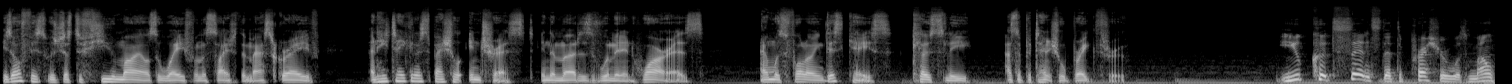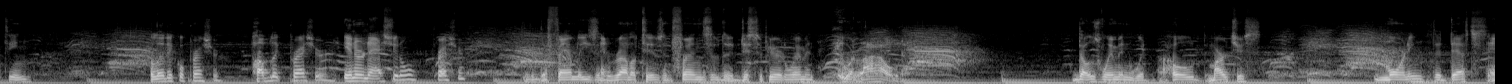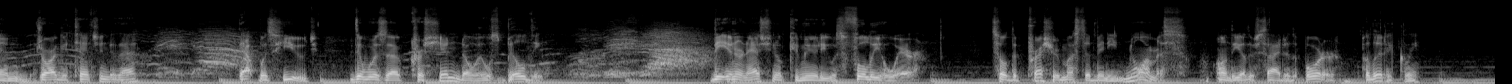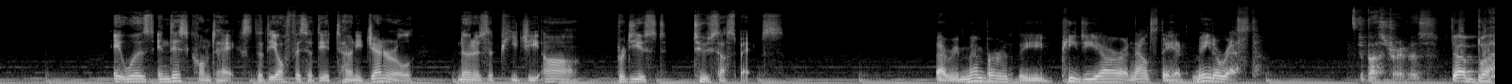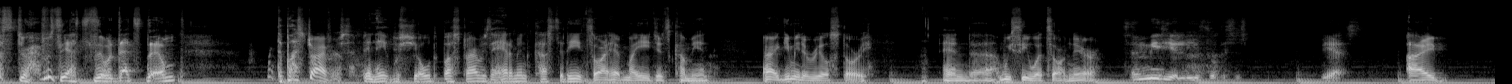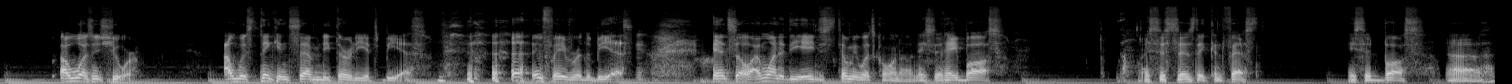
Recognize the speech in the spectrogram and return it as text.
His office was just a few miles away from the site of the mass grave, and he'd taken a special interest in the murders of women in Juarez and was following this case closely as a potential breakthrough. You could sense that the pressure was mounting political pressure, public pressure, international pressure. The families and relatives and friends of the disappeared women, they were loud. Those women would hold marches, mourning the deaths and drawing attention to that. That was huge. There was a crescendo, it was building. The international community was fully aware. So the pressure must have been enormous on the other side of the border politically. It was in this context that the Office of the Attorney General, known as the PGR, produced two suspects. I remember the PGR announced they had made arrest. The bus drivers. The bus drivers, that's, that's them. The bus drivers. And they would show the bus drivers, they had them in custody. And so I have my agents come in. All right, give me the real story. And uh, we see what's on there. So immediately you thought this is yes. I I wasn't sure. I was thinking 70 30, it's BS, in favor of the BS. And so I wanted the agents to tell me what's going on. They said, Hey, boss. I said, Says they confessed. He said, Boss, uh,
